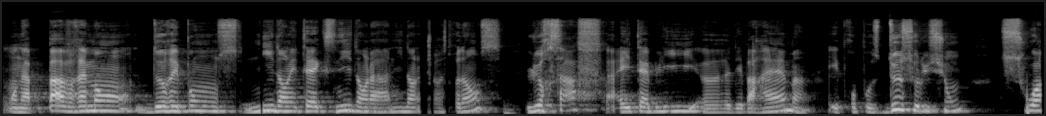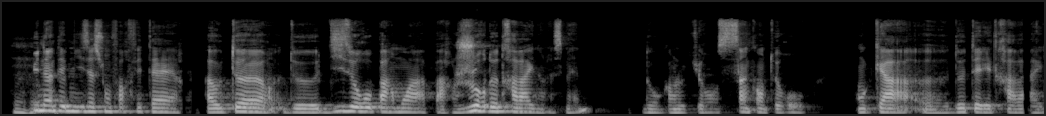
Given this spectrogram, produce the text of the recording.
On n'a pas vraiment de réponse ni dans les textes ni dans la, ni dans la jurisprudence. L'URSSAF a établi euh, des barèmes et propose deux solutions soit Mhm. une indemnisation forfaitaire à hauteur de 10 euros par mois par jour de travail dans la semaine, donc en l'occurrence 50 euros en cas euh, de télétravail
